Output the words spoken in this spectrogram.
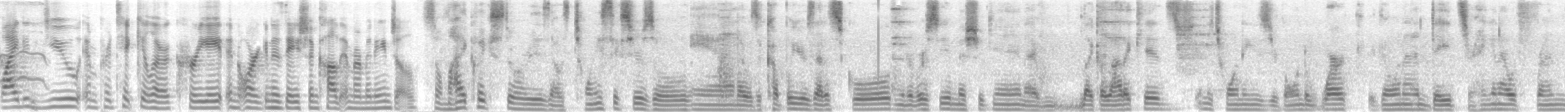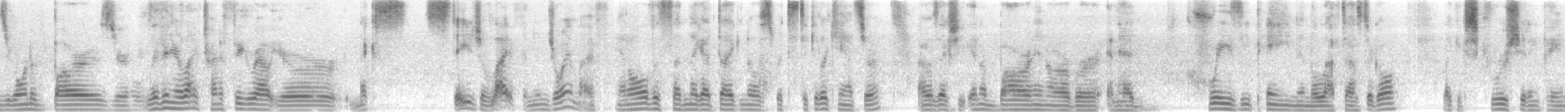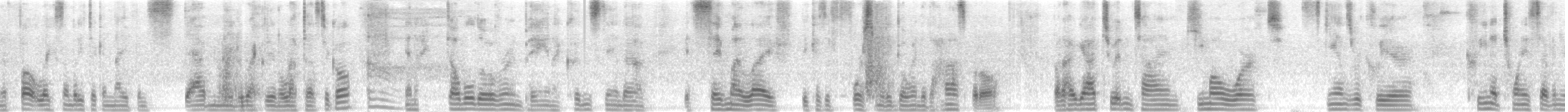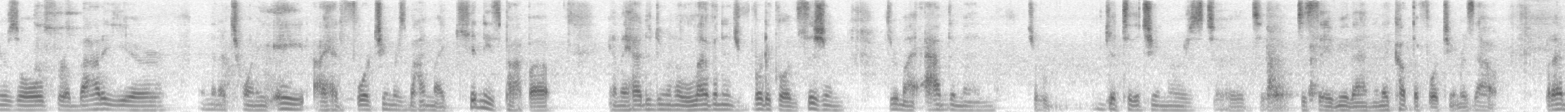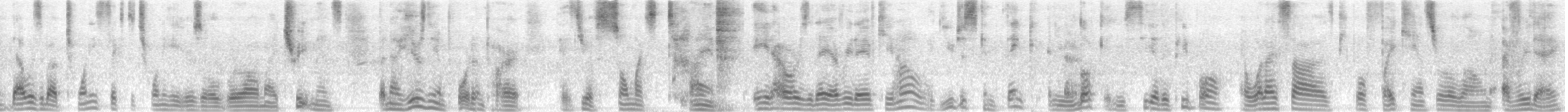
Why did you, in particular, create an organization called Imerman Angels? So my quick story is I was 26 years old and I was a couple years out of school, University of Michigan. I'm like a lot of kids in the 20s. You're going to work, you're going on dates, you're hanging out with friends, you're going to bars, you're living your life, trying to figure out your next stage of life and enjoying life. And all of a sudden, I got diagnosed with testicular cancer. I was actually in a bar in Ann Arbor and had crazy pain in the left testicle, like excruciating pain. It felt like somebody took a knife and stabbed me directly in the left testicle. Oh. And I doubled over in pain. I couldn't stand up. It saved my life because it forced me to go into the hospital. But I got to it in time. Chemo worked, scans were clear, clean at 27 years old for about a year. And then at 28, I had four tumors behind my kidneys pop up, and they had to do an 11 inch vertical incision through my abdomen to get to the tumors to, to, to save me then. And they cut the four tumors out. But I, that was about 26 to 28 years old were all my treatments. But now here's the important part is you have so much time. Eight hours a day, every day of chemo, like you just can think and you look and you see other people. And what I saw is people fight cancer alone every day.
